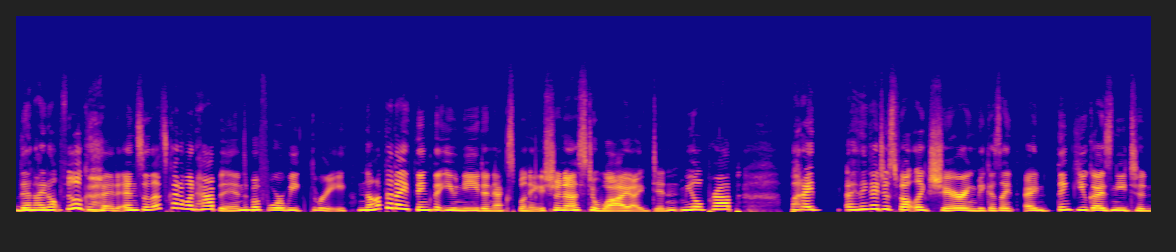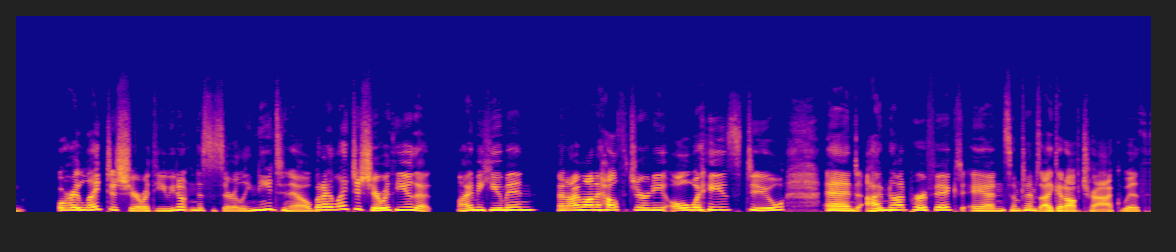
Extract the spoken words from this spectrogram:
then I don't feel good. And so that's kind of what happened before week three. Not that I think that you need an explanation as to why I didn't meal prep, but I I think I just felt like sharing because I, I think you guys need to, or I like to share with you. You don't necessarily need to know, but I like to share with you that I'm a human and I'm on a health journey always too. And I'm not perfect. And sometimes I get off track with,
